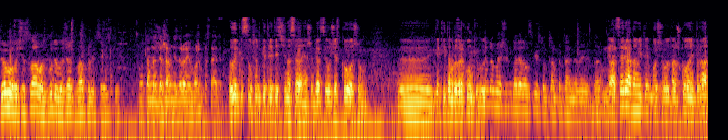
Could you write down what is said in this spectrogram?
7 числа у вас буде лежати два поліцейських. Ну, там на державні дороги можемо поставити? Велике село все-таки 3 тисячі населення, щоб як це участково, щоб е, які там розрахунки Я будуть. думаю, що коли рядом з містом там питань не вийде. Да? Да, це рядом і тим більше, бо там школа-інтернат.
